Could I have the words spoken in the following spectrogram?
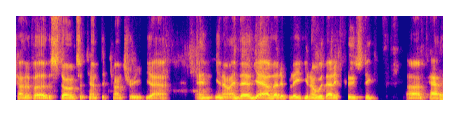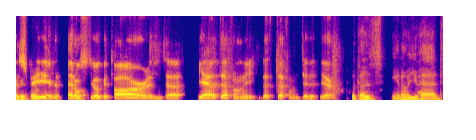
kind of uh the stones attempted country yeah and you know and then yeah let it bleed you know with that acoustic uh tapestry and the pedal steel guitar and uh yeah that definitely that definitely did it yeah. Because you know you had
